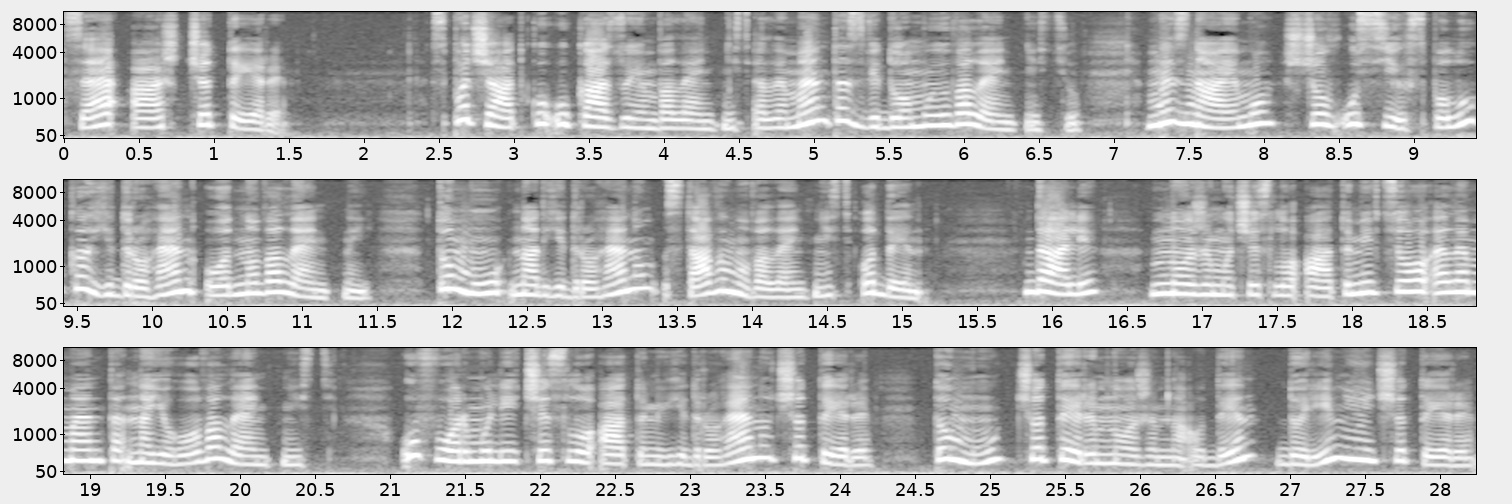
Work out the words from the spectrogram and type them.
CH4. Спочатку указуємо валентність елемента з відомою валентністю. Ми знаємо, що в усіх сполуках гідроген одновалентний, тому над гідрогеном ставимо валентність 1. Далі множимо число атомів цього елемента на його валентність. У формулі число атомів гідрогену 4, тому 4 множимо на 1 дорівнює 4.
